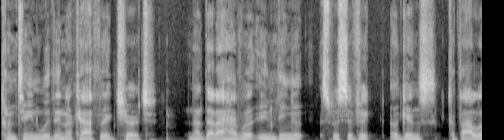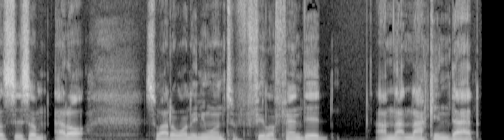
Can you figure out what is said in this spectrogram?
contained within a Catholic church. Not that I have anything specific against Catholicism at all. So I don't want anyone to feel offended. I'm not knocking that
